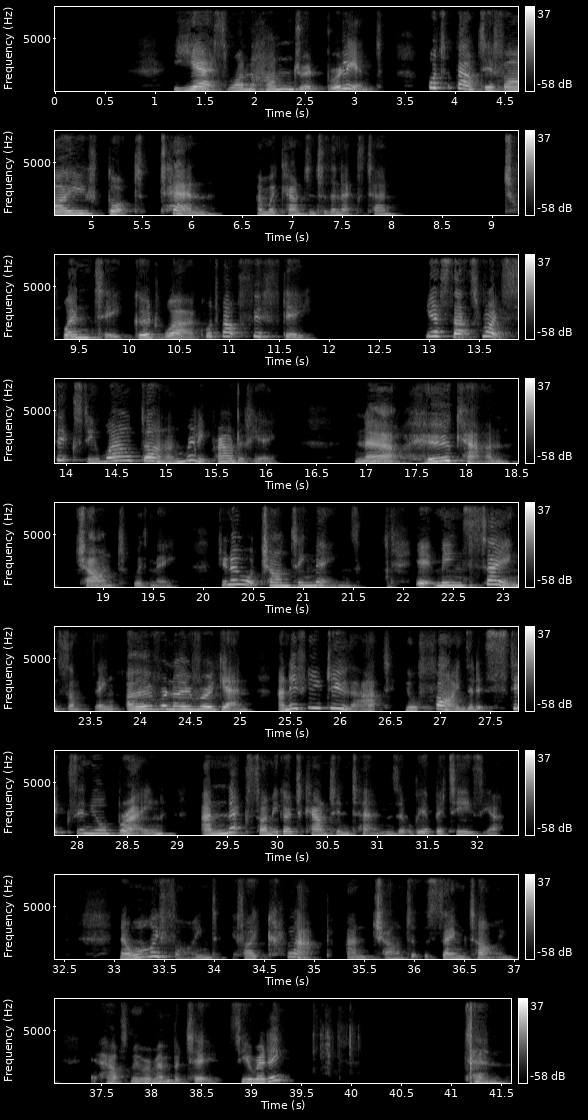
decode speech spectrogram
Yes, 100. Brilliant. What about if I've got 10 and we're counting to the next 10? 20. Good work. What about 50? Yes, that's right. 60. Well done. I'm really proud of you. Now, who can chant with me? Do you know what chanting means? It means saying something over and over again. And if you do that, you'll find that it sticks in your brain. And next time you go to count in tens, it will be a bit easier. Now, I find if I clap and chant at the same time, it helps me remember too. So, you ready? 10,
